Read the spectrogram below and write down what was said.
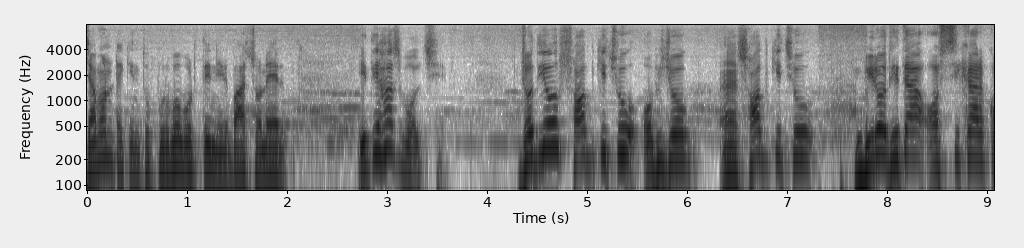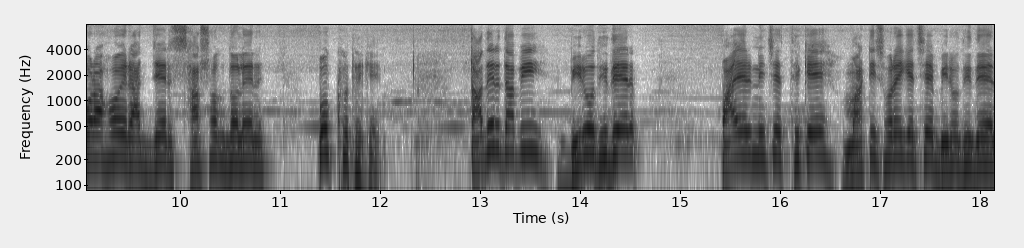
যেমনটা কিন্তু পূর্ববর্তী নির্বাচনের ইতিহাস বলছে। যদিও সব কিছু অভিযোগ সব কিছু বিরোধিতা অস্বীকার করা হয় রাজ্যের শাসক দলের পক্ষ থেকে। তাদের দাবি, বিরোধীদের পায়ের নিচের থেকে মাটি সরে গেছে, বিরোধীদের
